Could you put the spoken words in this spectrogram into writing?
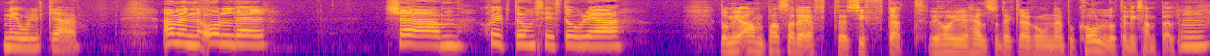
med olika ja, men ålder, kön, sjukdomshistoria. De är anpassade efter syftet. Vi har ju hälsodeklarationer på kollo till exempel. Mm.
